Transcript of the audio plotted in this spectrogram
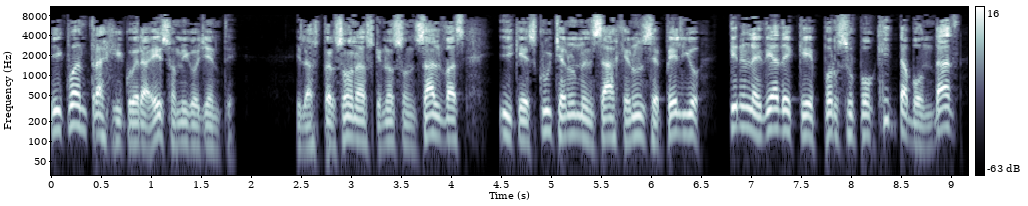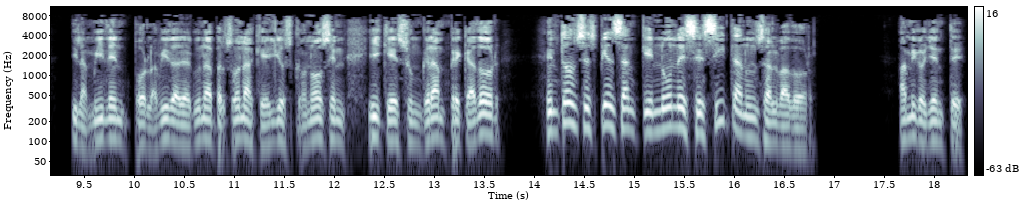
Y cuán trágico era eso, amigo oyente. Y las personas que no son salvas y que escuchan un mensaje en un sepelio tienen la idea de que por su poquita bondad y la miden por la vida de alguna persona que ellos conocen y que es un gran pecador, entonces piensan que no necesitan un Salvador. Amigo oyente,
